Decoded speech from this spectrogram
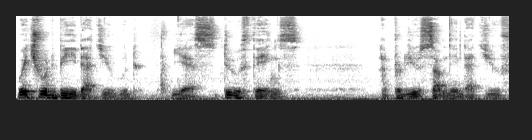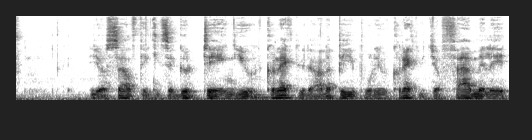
which would be that you would, yes, do things and produce something that you yourself think is a good thing. You would connect with other people, you would connect with your family,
